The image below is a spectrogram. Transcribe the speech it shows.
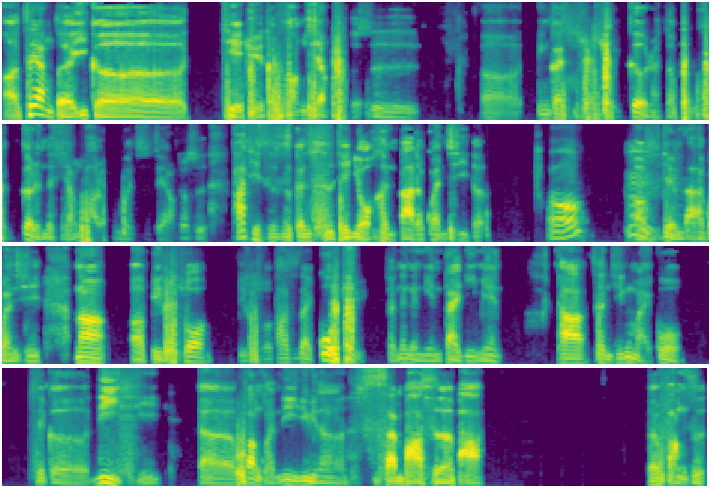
啊这样的一个解决的方向，或者是。呃，应该是说属于个人的部分，个人的想法的部分是这样，就是它其实是跟时间有很大的关系的。哦，哦，时间很大的关系。那呃，比如说，比如说他是在过去的那个年代里面，他曾经买过这个利息，呃，放款利率呢三八十二趴的房子。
